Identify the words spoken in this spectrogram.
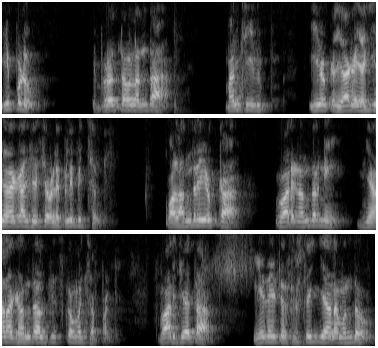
ఇప్పుడు ఈ ప్రభుత్వంలంతా మంచి ఈ యొక్క యాగ యజ్ఞయాగాలు చేసే వాళ్ళని పిలిపించండి. వాళ్ళందరి యొక్క వారిని అందరినీ జ్ఞాన గ్రంథాలు తీసుకోమని చెప్పండి. వారి చేత ఏదైతే సృష్టి జ్ఞానం ఉందో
